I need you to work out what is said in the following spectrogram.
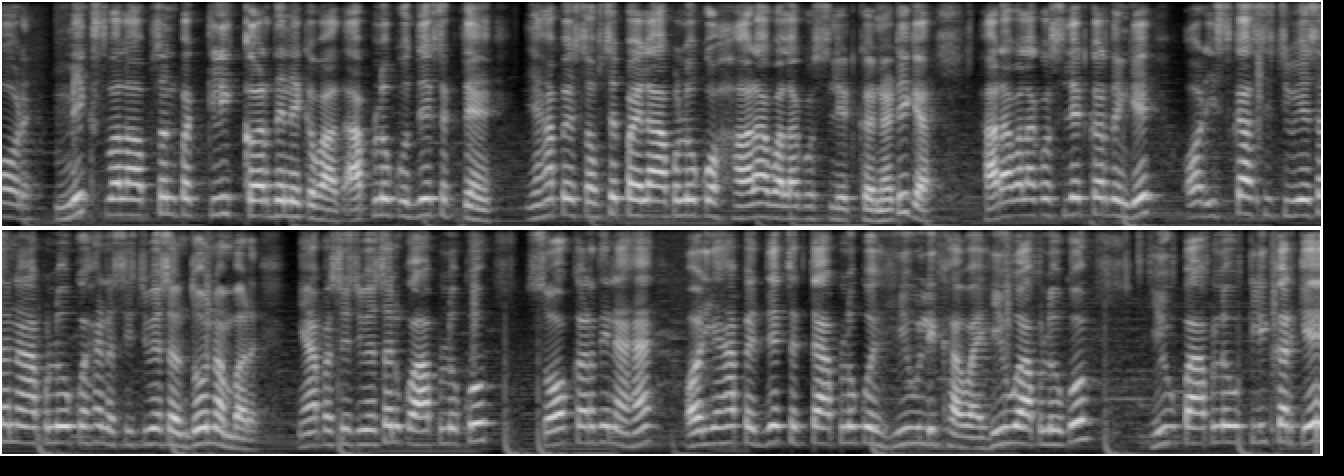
और मिक्स वाला ऑप्शन पर क्लिक कर देने के बाद आप लोग को देख सकते हैं, यहाँ पे सबसे पहले आप लोग को हरा वाला को सिलेक्ट करना है, ठीक है? हरा वाला को सिलेक्ट कर देंगे और इसका सिचुएशन आप लोग को है ना सिचुएशन दो नंबर यहाँ पर सिचुएशन को आप लोग को सौ कर देना है और यहाँ पे देख सकते हैं आप लोग को ह्यू लिखा हुआ है ह्यू आप लोग को ह्यू पर आप लोग क्लिक करके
